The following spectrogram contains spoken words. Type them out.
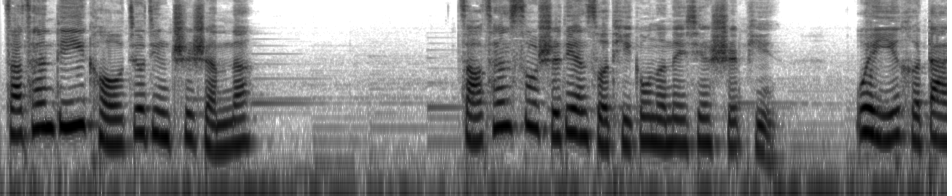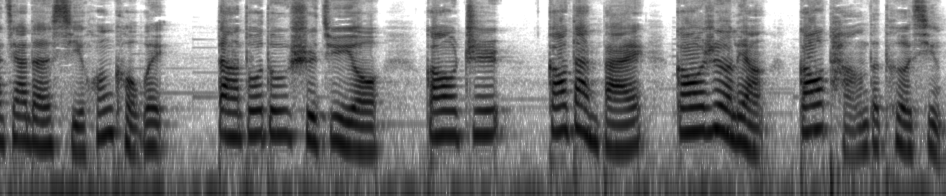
早餐第一口究竟吃什么呢？早餐速食店所提供的那些食品，为迎合大家的喜欢口味，大多都是具有。高脂、高蛋白、高热量、高糖的特性。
